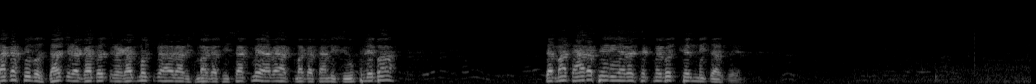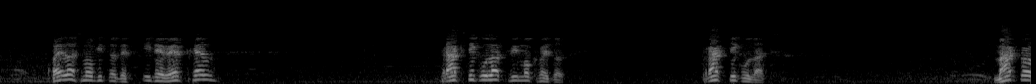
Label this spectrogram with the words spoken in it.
საქართველოს დაჭრა, გადაჭრა, გადმოჭრა არ არის მაგათი საქმე, არა აქვს მაგათ ამისი უფლება. და მათ არაფერი არ ასეკმებათ ჩვენ მიწაზე. ყველას მოგიწოდეთ კიდევ ერთხელ პრაქტიკულად ვიმოქმედოთ. პრაქტიკულად. მარტო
